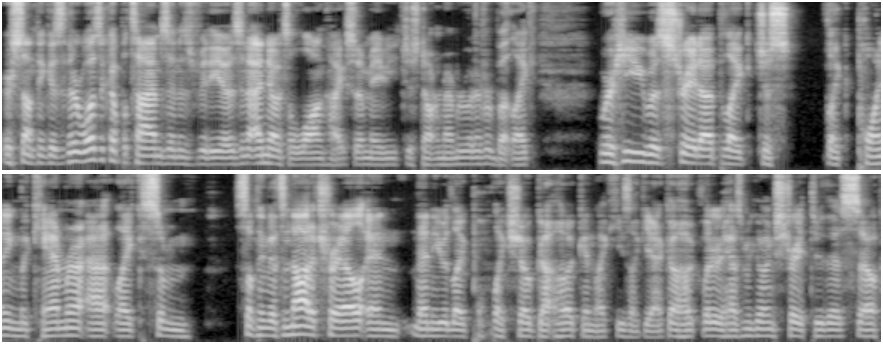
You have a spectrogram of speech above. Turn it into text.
or something, because there was a couple times in his videos, and I know it's a long hike, so maybe just don't remember whatever. But like where he was straight up like just like pointing the camera at like some something that's not a trail and then he would like like show Guthook and like he's like yeah Guthook literally has me going straight through this so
